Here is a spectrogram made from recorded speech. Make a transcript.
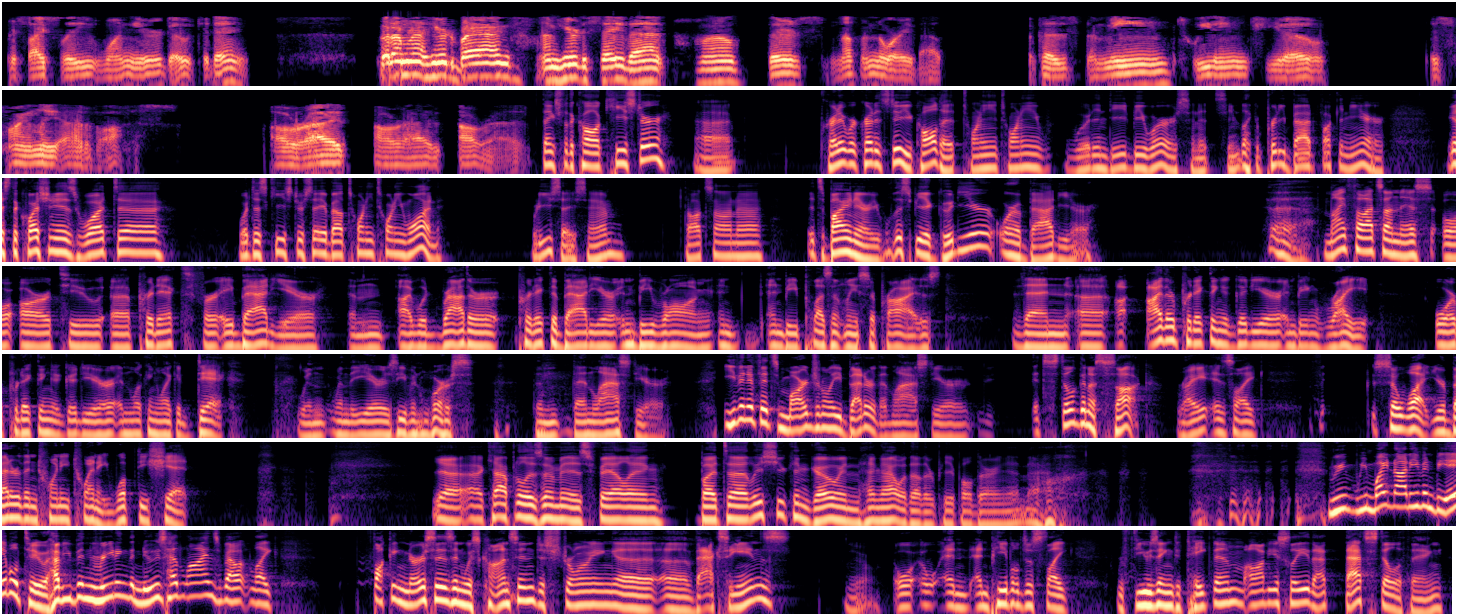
precisely one year ago today. But I'm not here to brag. I'm here to say that, well, there's nothing to worry about. Because the mean tweeting Cheeto is finally out of office. All right, all right, all right. Thanks for the call, Keister. Uh, credit where credit's due. You called it. 2020 would indeed be worse, and it seemed like a pretty bad fucking year. I guess the question is, what uh, what does Keister say about 2021? What do you say, Sam? Thoughts on uh, it's binary. Will this be a good year or a bad year? My thoughts on this are, are to uh, predict for a bad year, and I would rather predict a bad year and be wrong and and be pleasantly surprised than uh, either predicting a good year and being right, or predicting a good year and looking like a dick when when the year is even worse than than last year. Even if it's marginally better than last year, it's still gonna suck, right? It's like so what? You're better than 2020. Whoop-de shit. Yeah, uh, capitalism is failing, but uh, at least you can go and hang out with other people during it now. we we might not even be able to. Have you been reading the news headlines about like fucking nurses in Wisconsin destroying uh, uh vaccines? Yeah. Or, or and and people just like refusing to take them obviously that that's still a thing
